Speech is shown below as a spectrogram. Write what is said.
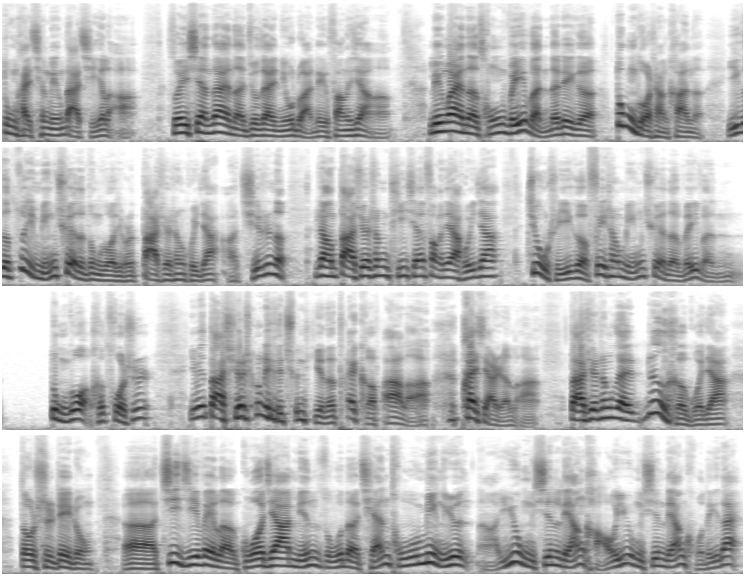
动态清零大旗了啊。所以现在呢，就在扭转这个方向啊。另外呢，从维稳的这个动作上看呢，一个最明确的动作就是大学生回家啊。其实呢，让大学生提前放假回家，就是一个非常明确的维稳动作和措施。因为大学生这个群体呢，太可怕了啊，太吓人了啊。大学生在任何国家。都是这种呃，积极为了国家民族的前途命运啊，用心良好、用心良苦的一代，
